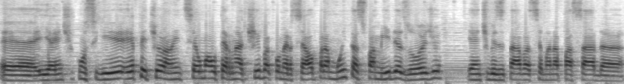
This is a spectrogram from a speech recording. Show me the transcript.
é, e a gente conseguir efetivamente ser uma alternativa comercial para muitas famílias hoje. E a gente visitava semana passada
